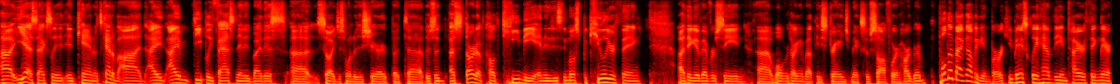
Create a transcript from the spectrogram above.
Uh, yes, actually, it can. It's kind of odd. I I am deeply fascinated by this, uh, so I just wanted to share it. But uh, there's a, a startup called KeyMe, and it is the most peculiar thing I think I've ever seen. Uh, while we're talking about these strange mix of software and hardware, pull that back up again, Burke. You basically have the entire thing there.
